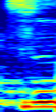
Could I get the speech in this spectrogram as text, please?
切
